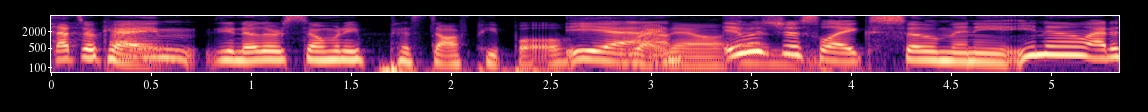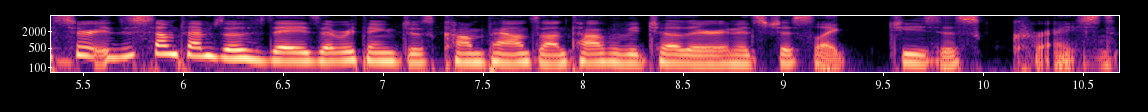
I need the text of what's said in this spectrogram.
That's okay. I'm- you know, there's so many pissed off people yeah, right now. It was just like so many. You know, at a certain just sometimes those days everything just compounds on top of each other, and it's just like Jesus Christ.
